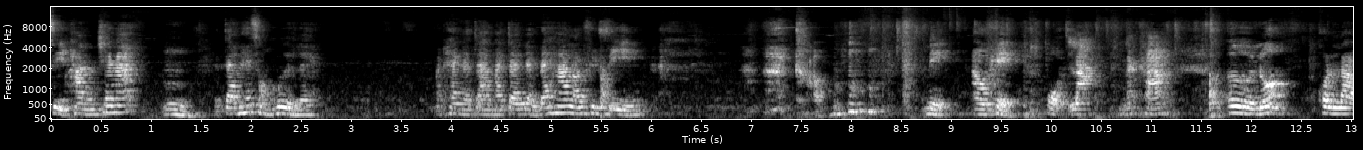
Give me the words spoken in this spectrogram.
สี่พันใช่ไหมอืมอาจารย์ให้สองหมื่นเลย มาแทนอาจารย์อาจารย์อยากได้ห้าร้อยฟรีๆ ขำนี่โอเคโหดละนะคะ เออเนาะคนเรา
